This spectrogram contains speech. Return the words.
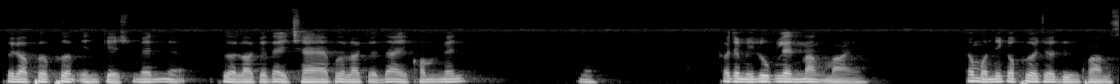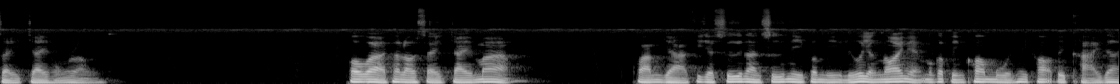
เพื่อเราเพื่อเพิ่ม engagement เนี่ยเพื่อเราจะได้แชร์ เพื่อเราจะได้คอมเมนต์นะก็จะมีลูกเล่นมากมาย ทั้งหมดนี้ก็เพื่อจะดึงความใส่ใจของเรา เพราะว่าถ้าเราใส่ใจมาก ความอยากที่จะซื้อนั่นซื้อนี่ก็มี หรือว่าอย่างน้อยเนี่ยมันก็เป็นข้อมูลให้เขาไปขายได้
